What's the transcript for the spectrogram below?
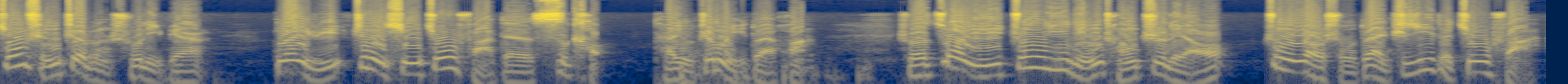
《灸神》这本书里边，关于正心灸法的思考，它有这么一段话，说作为中医临床治疗重要手段之一的灸法，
